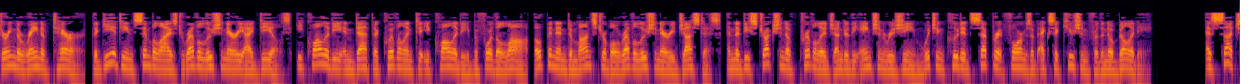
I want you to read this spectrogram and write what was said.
during the Reign of Terror, the guillotine symbolized revolutionary ideals, equality in death equivalent to equality before the law, open and demonstrable revolutionary justice, and the destruction of privilege under the ancient regime which included separate forms of execution for the nobility. As such,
